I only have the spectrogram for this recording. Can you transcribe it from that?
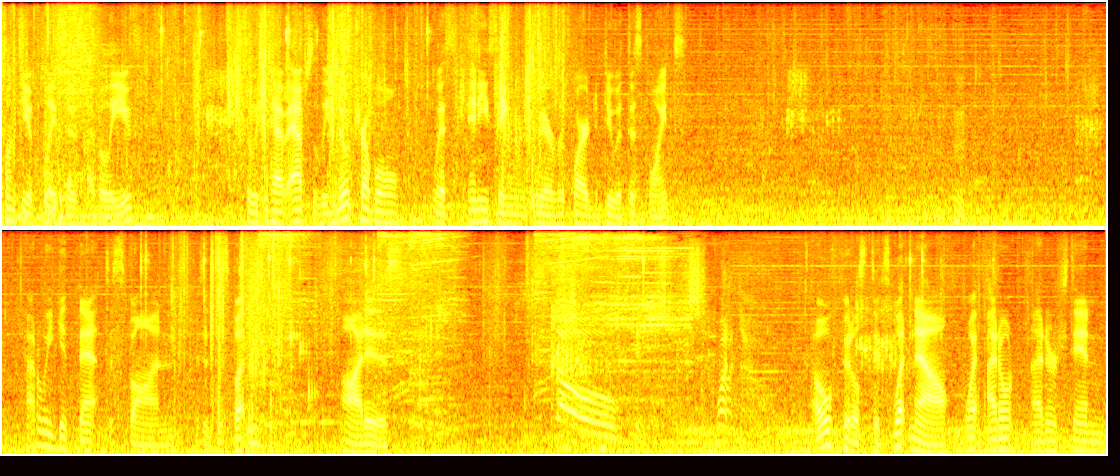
plenty of places, I believe. So we should have absolutely no trouble with anything we are required to do at this point. Hmm. How do we get that to spawn? Is it this button? Ah, it is. No, fiddlesticks. What now? Oh, fiddlesticks, what now? What- I don't- I don't understand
